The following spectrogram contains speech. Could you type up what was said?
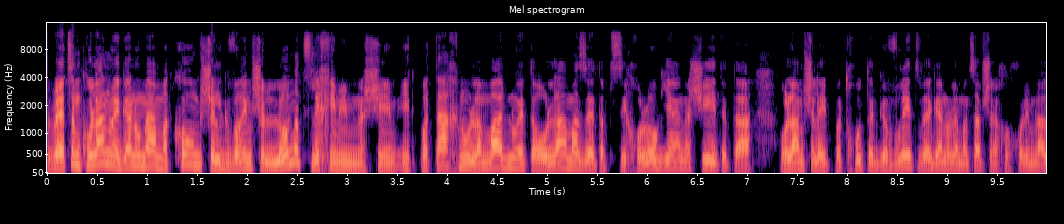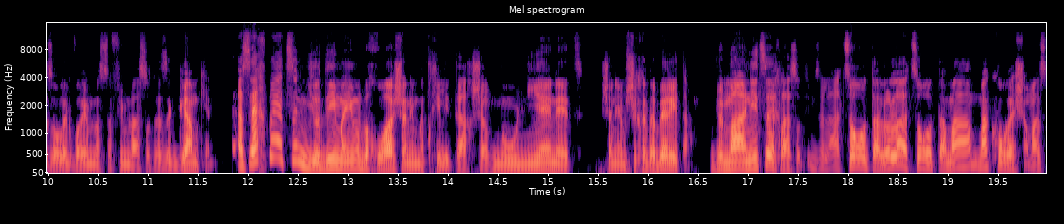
ובעצם כולנו הגענו מהמקום של גברים שלא מצליחים עם נשים, התפתחנו, למדנו את העולם הזה, את הפסיכולוגיה הנשית, את העולם של ההתפתחות הגברית והגענו למצב שאנחנו יכולים לעזור לגברים נוספים לעשות את זה גם כן. אז איך בעצם יודעים האם הבחורה שאני מתחיל איתה עכשיו מעוניינת שאני אמשיך לדבר איתה? ומה אני צריך לעשות עם זה? לעצור אותה? לא לעצור אותה? מה, מה קורה שם? אז,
